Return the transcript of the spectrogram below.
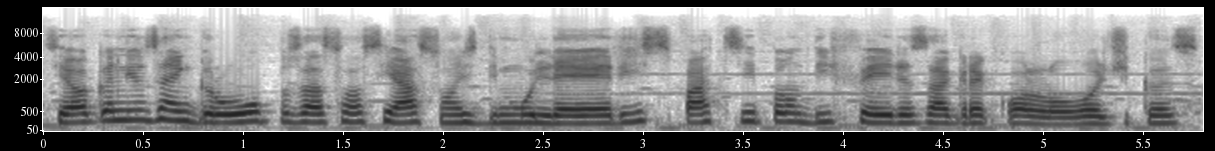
se organizam em grupos, associações de mulheres, participam de feiras agroecológicas,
